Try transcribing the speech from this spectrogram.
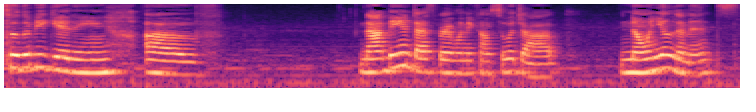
to the beginning of not being desperate when it comes to a job, knowing your limits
